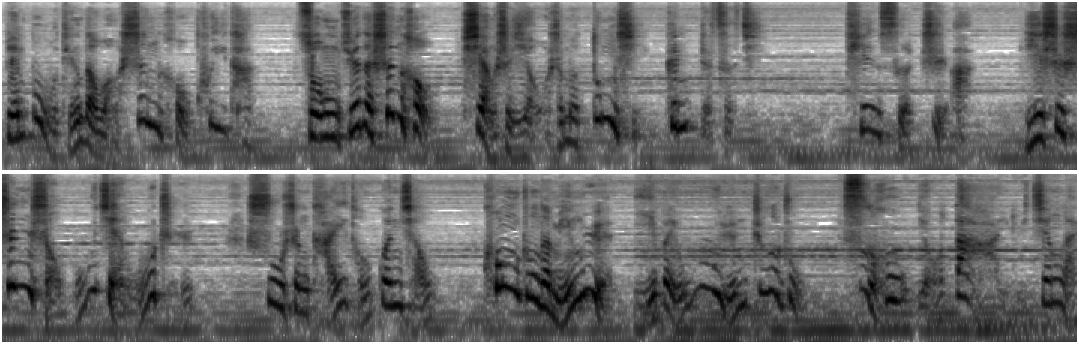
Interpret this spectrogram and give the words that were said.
边不停地往身后窥探，总觉得身后像是有什么东西跟着自己。天色至暗，已是伸手不见五指。书生抬头观瞧，空中的明月已被乌云遮住，似乎有大雨将来。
